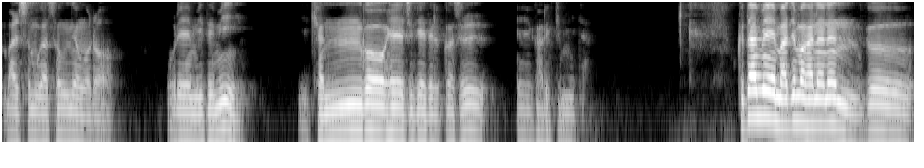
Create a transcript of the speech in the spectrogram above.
말씀과 성령으로 우리의 믿음이 견고해지게 될 것을 가리킵니다. 그 다음에 마지막 하나는 그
